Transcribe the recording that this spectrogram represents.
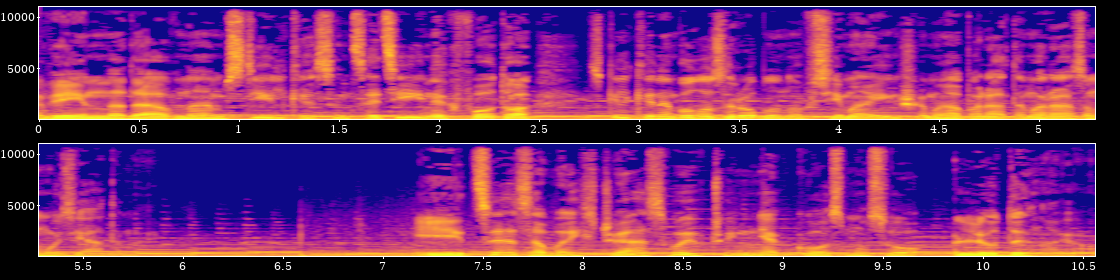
Він надав нам стільки сенсаційних фото, скільки не було зроблено всіма іншими апаратами разом узятими. І це за весь час вивчення космосу людиною.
